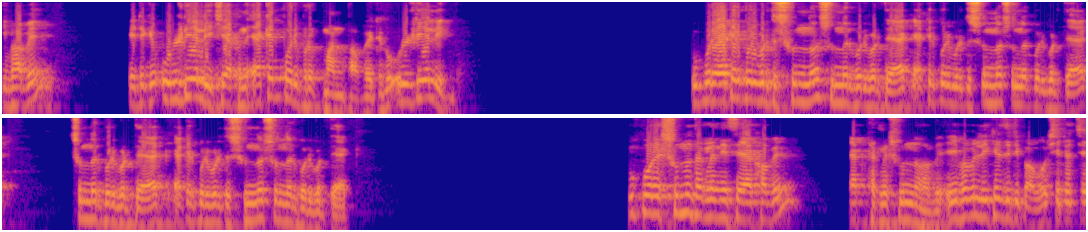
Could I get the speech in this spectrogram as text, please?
কীভাবে? এটাকে উল্টিয়ে লিখে এখন একের পরিপূরক মান পাবো, এটাকে উল্টিয়ে লিখব। উপরে একের পরিবর্তে শূন্য, শূন্যের পরিবর্তে এক, একের পরিবর্তে শূন্য, শূন্যের পরিবর্তে এক, শূন্যের পরিবর্তে এক, একের পরিবর্তে শূন্য, শূন্যের পরিবর্তে এক। উপরে শূন্য থাকলে নিচে এক হবে, এক থাকলে শূন্য হবে। এইভাবে লিখে যেটি পাবো, সেটা হচ্ছে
